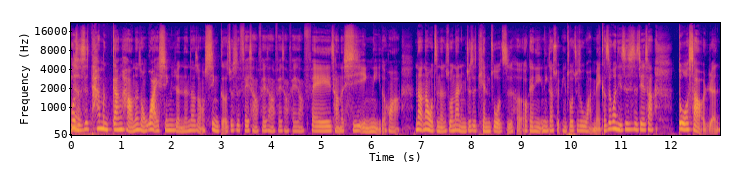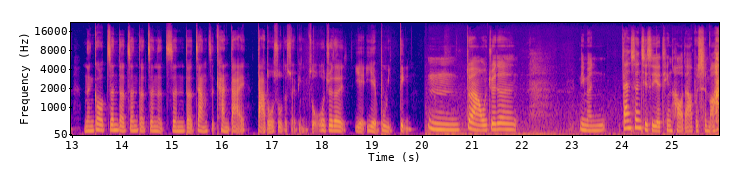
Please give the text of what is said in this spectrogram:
或者是他们刚好那种外星人的那种性格，就是非常非常非常非常非常的吸引你的话，那那我只能说，那你们就是天作之合。OK，你你跟水瓶座就是完美。可是问题是，世界上多少人能够真的真的真的真的这样子看待大多数的水瓶座？我觉得也也不一定。嗯，对啊，我觉得你们单身其实也挺好的啊，不是吗？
